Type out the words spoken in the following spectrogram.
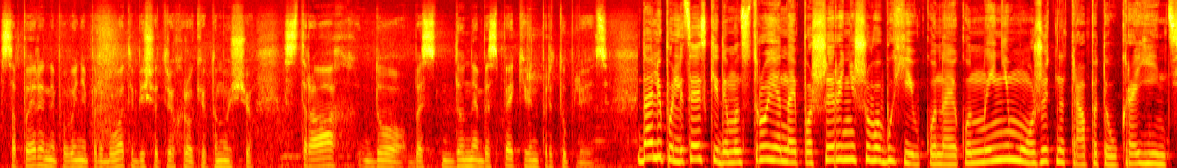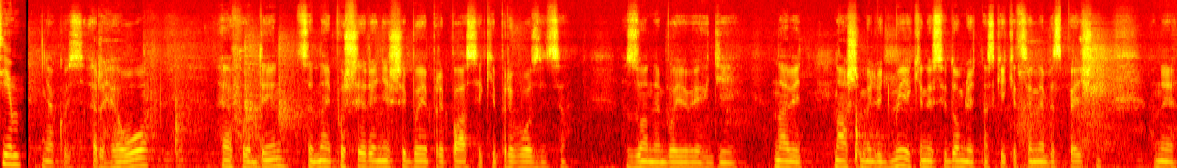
сапери не повинні перебувати більше трьох років, тому що страх до, без, до небезпеки він притуплюється. Далі поліцейський демонструє найпоширенішу вибухівку, на яку нині можуть натрапити українці. Якось РГО, Ф1 це найпоширеніший боєприпас, який привозиться з зони бойових дій. Навіть нашими людьми, які не усвідомлюють, наскільки це небезпечно. Вони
